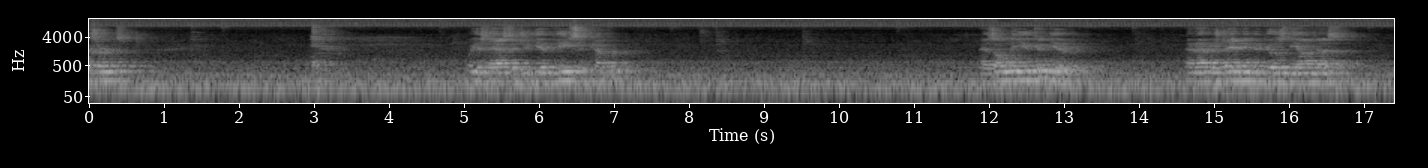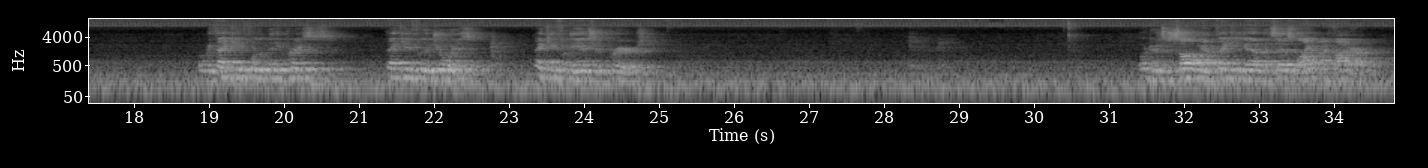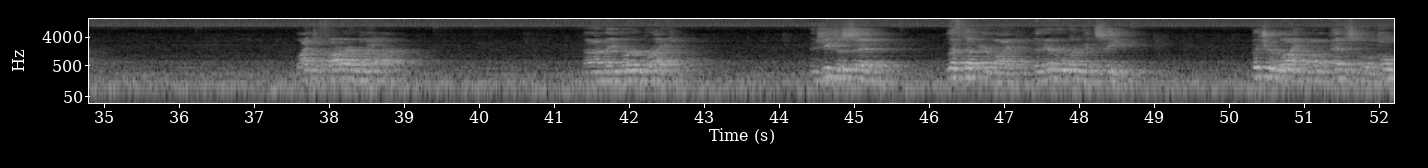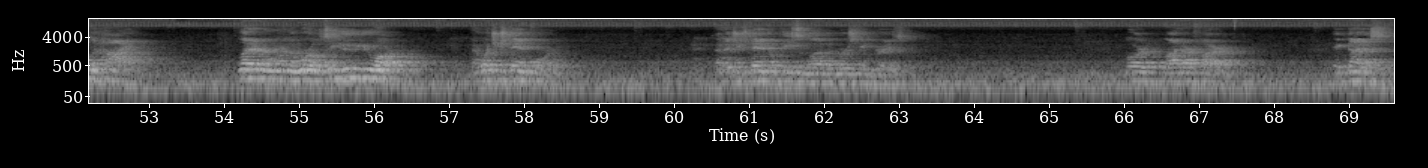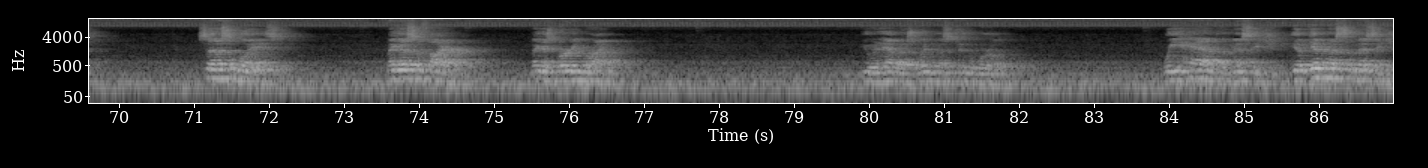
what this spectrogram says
concerns Make us a fire. Make us burning bright. You would have us witness to the world. We have the message. You have given us the message.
